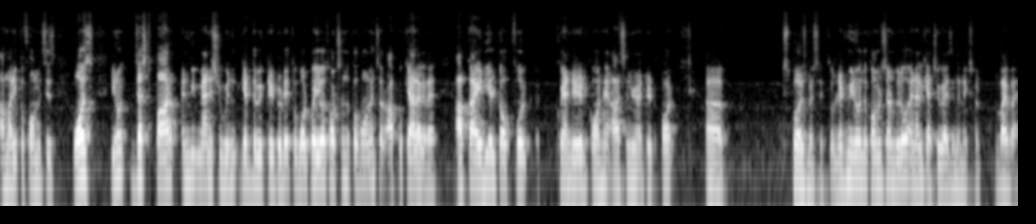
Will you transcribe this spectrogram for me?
हमारी performances was you know just par and we manage to win get the victory today तो what were your thoughts on the performance और आपको क्या लग रहा है? आपका आइडियल टॉप फोर कैंडिडेट कौन है आर्सेनल यूनाइटेड और स्पर्स में से? तो let me know in the comments down below and i'll catch you guys in the next one. Bye bye.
